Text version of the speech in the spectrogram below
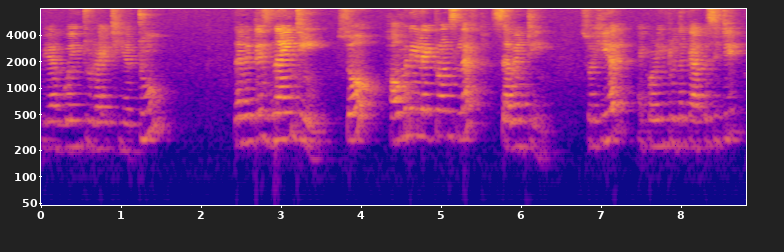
we are going to write here 2, then it is 19. So how many electrons left? 17. So here according to the capacity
